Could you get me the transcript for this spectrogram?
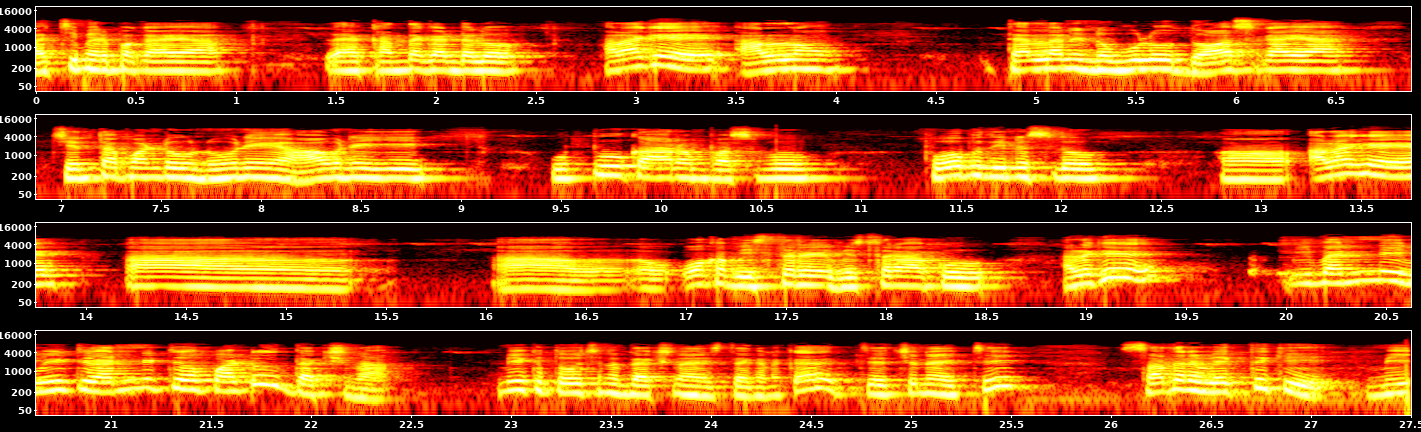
పచ్చిమిరపకాయ కందగడ్డలు అలాగే అల్లం తెల్లని నువ్వులు దోసకాయ చింతపండు నూనె ఆవు నెయ్యి ఉప్పు కారం పసుపు పోపు దినుసులు అలాగే ఒక విస్తరే విస్తరాకు అలాగే ఇవన్నీ వీటి అన్నిటితో పాటు దక్షిణ. మీకు తోచిన దక్షిణ ఇస్తే కనుక దక్షిణ ఇచ్చి సదరు వ్యక్తికి మీ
